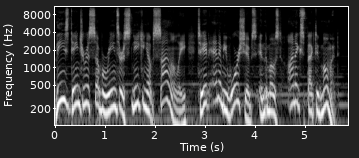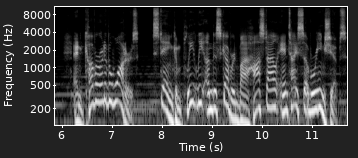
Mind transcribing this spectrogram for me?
These dangerous submarines are sneaking up silently to hit enemy warships in the most unexpected moment. and cover under the waters, staying completely undiscovered by hostile anti-submarine ships.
